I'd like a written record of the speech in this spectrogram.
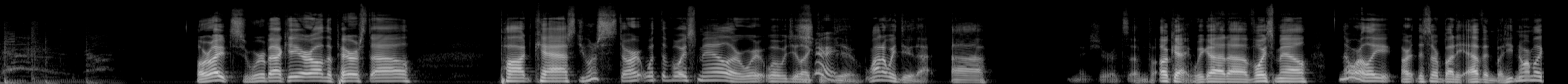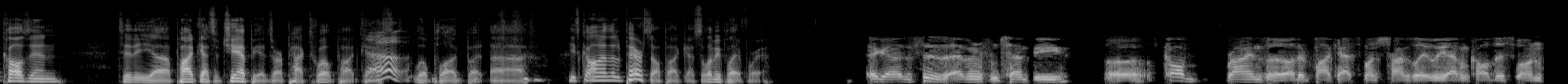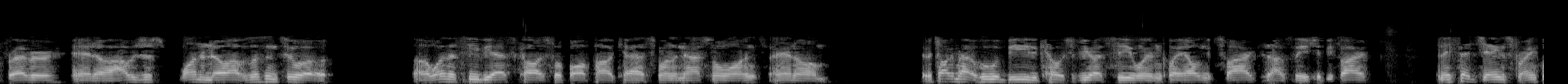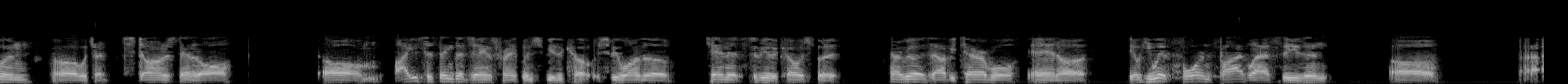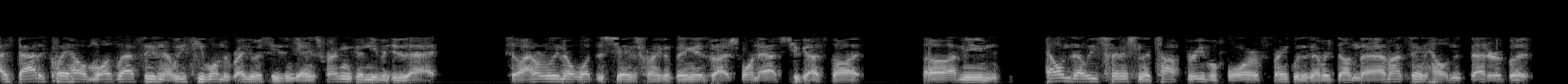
All right. We're back here on the Peristyle podcast. Do you want to start with the voicemail or what, what would you like Sure. to do? Why don't we do that? Uh, make sure it's un- okay. We got a voicemail. Normally, our, this is our buddy Evan, but he normally calls in to the uh, podcast of champions, our Pac 12 podcast. Oh. Little plug, but uh, he's calling in to the Peristyle podcast. So let me play it for you. Hey guys, this is Evan from Tempe. Uh, called Ryan's uh, other podcast a bunch of times lately. I haven't called this one forever, and uh, I was just wanting to know. I was listening to a uh, one of the CBS college football podcasts, one of the national ones, and um, they were talking about who would be the coach of USC when Clay Helton gets fired, because obviously he should be fired. And they said James Franklin, uh, which I just don't understand at all. Um, I used to think that James Franklin should be the coach, should be one of the candidates to be the coach, but I realized that would be terrible. And uh, you know, he went four and five last season. Uh, as bad as Clay Helton was last season, at least he won the regular season games. Franklin couldn't even do that. So I don't really know what this James Franklin thing is, but I just wanted to ask what you guys thought. Uh, I mean, Helton's at least finished in the top three before. Franklin's never done that. I'm not saying Helton is better, but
